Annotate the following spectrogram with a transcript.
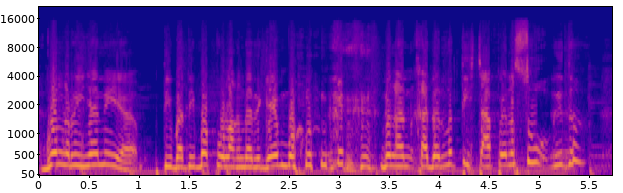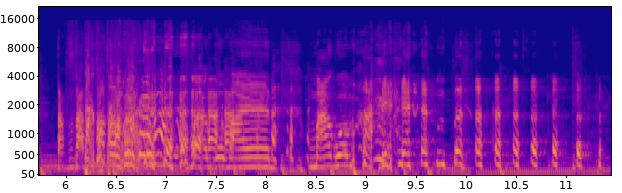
gue ngerinya nih ya tiba-tiba pulang dari gembong dengan keadaan letih capek lesu gitu Tato-tato. ma gue main ma gue main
